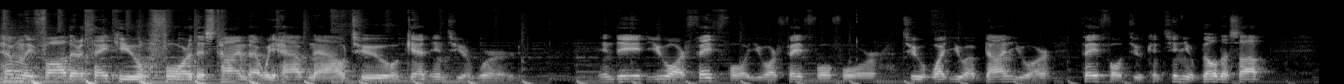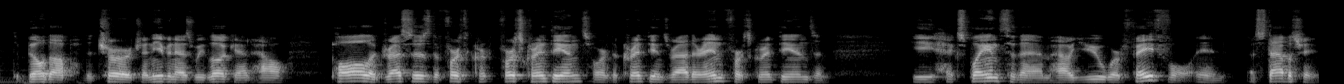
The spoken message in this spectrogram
Heavenly Father, thank you for this time that we have now to get into your Word. Indeed, you are faithful. You are faithful for to what you have done. You are faithful to continue build us up, to build up the church. And even as we look at how Paul addresses the first, first Corinthians, or the Corinthians rather, in First Corinthians, and he explains to them how you were faithful in establishing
